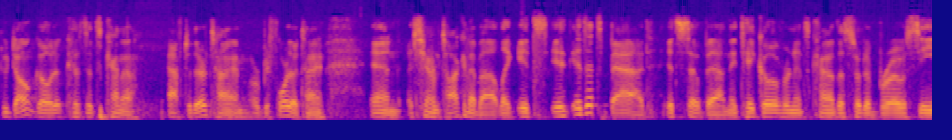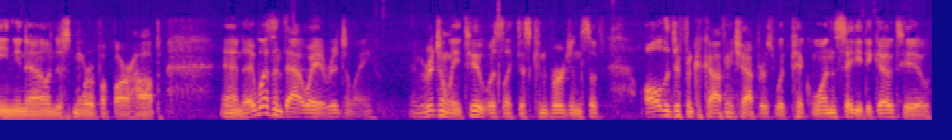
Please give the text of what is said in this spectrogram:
who don't go to because it's kind of after their time or before their time, and I hear them talking about like it's it, it, it's bad. It's so bad, and they take over, and it's kind of the sort of bro scene, you know, and just more of a bar hop. And it wasn't that way originally. And originally too, it was like this convergence of all the different cacophony chapters would pick one city to go to,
